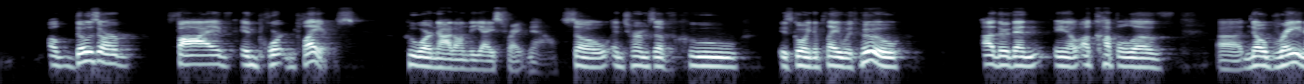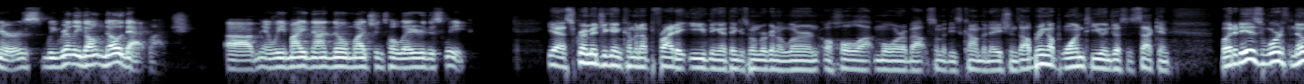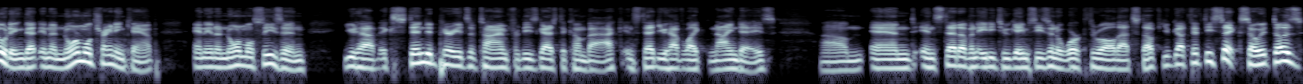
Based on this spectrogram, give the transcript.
uh, those are five important players who are not on the ice right now. So in terms of who is going to play with who, other than you know a couple of uh, no brainers, we really don't know that much, um, and we might not know much until later this week. Yeah, scrimmage again coming up Friday evening. I think is when we're going to learn a whole lot more about some of these combinations. I'll bring up one to you in just a second, but it is worth noting that in a normal training camp and in a normal season, you'd have extended periods of time for these guys to come back. Instead, you have like nine days. Um, and instead of an 82 game season to work through all that stuff, you've got 56. So it does,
